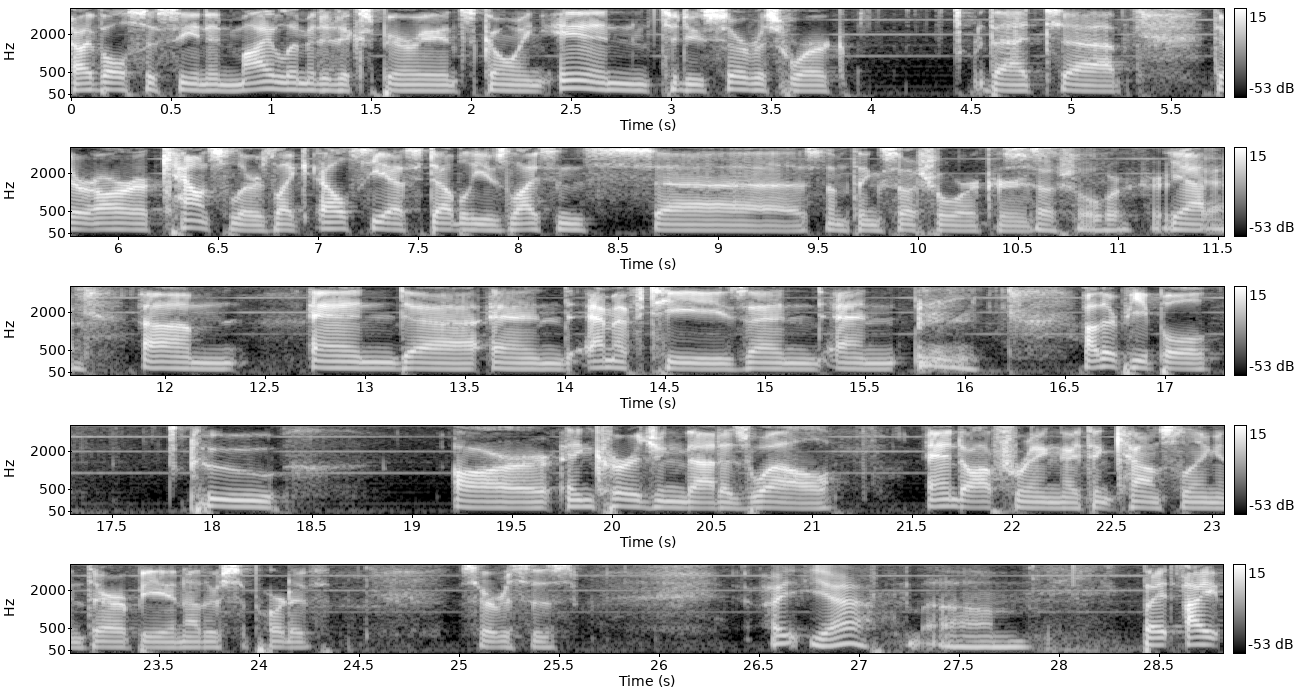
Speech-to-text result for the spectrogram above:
I've also seen in my limited experience going in to do service work that uh, there are counselors like LCSWs, license uh, something social workers, Social workers. yeah, Um, and uh, and MFTs and and other people who are encouraging that as well and offering, I think, counseling and therapy and other supportive services. Uh, yeah. Um, But I,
